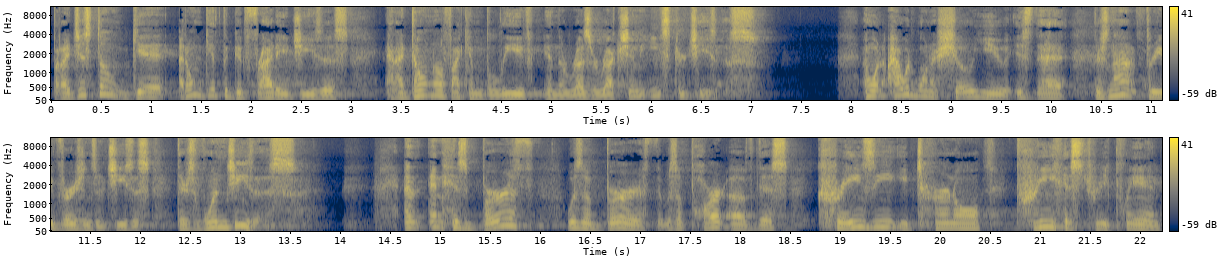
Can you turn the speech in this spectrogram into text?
but I just don't get, I don't get the Good Friday Jesus, and I don't know if I can believe in the resurrection Easter Jesus. And what I would want to show you is that there's not three versions of Jesus, there's one Jesus. And, and his birth was a birth that was a part of this crazy, eternal, prehistory plan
